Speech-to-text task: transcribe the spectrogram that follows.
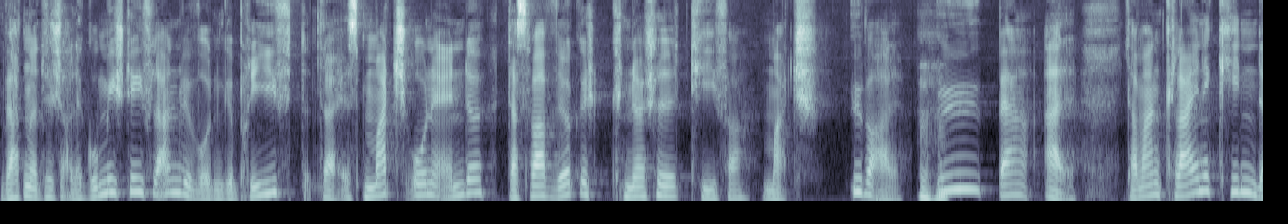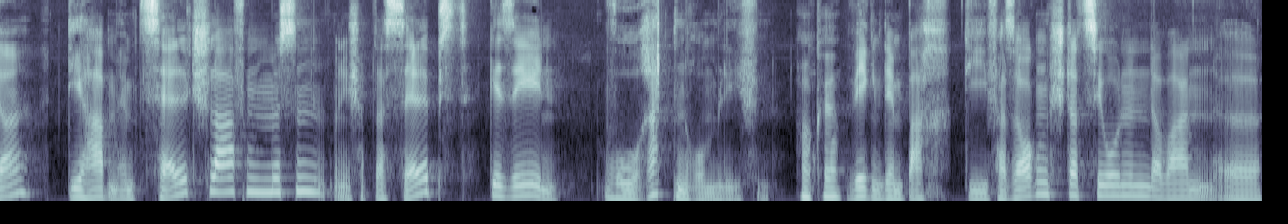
wir hatten natürlich alle Gummistiefel an, wir wurden gebrieft, da ist Matsch ohne Ende. Das war wirklich knöcheltiefer Matsch. Überall. Mhm. Überall. Da waren kleine Kinder, die haben im Zelt schlafen müssen und ich habe das selbst gesehen, wo Ratten rumliefen. Okay. Wegen dem Bach. Die Versorgungsstationen, da waren äh,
